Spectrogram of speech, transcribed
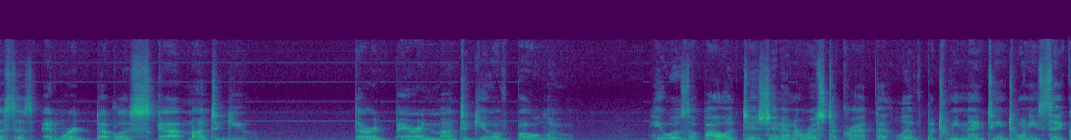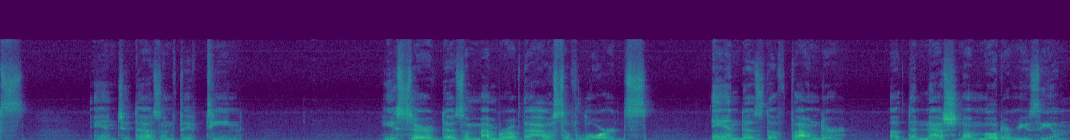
This is Edward Douglas Scott Montagu, 3rd Baron Montagu of Beaulieu. He was a politician and aristocrat that lived between 1926 and 2015. He served as a member of the House of Lords and as the founder of the National Motor Museum.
